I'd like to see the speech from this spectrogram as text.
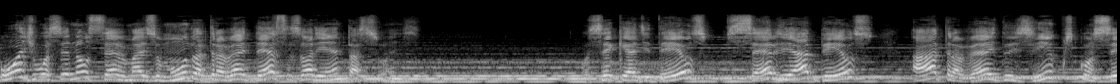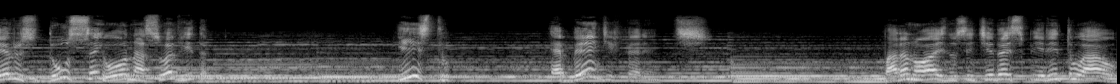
Hoje você não serve mais o mundo através dessas orientações. Você que é de Deus, serve a Deus através dos ricos conselhos do Senhor na sua vida. Isto é bem diferente para nós, no sentido espiritual.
